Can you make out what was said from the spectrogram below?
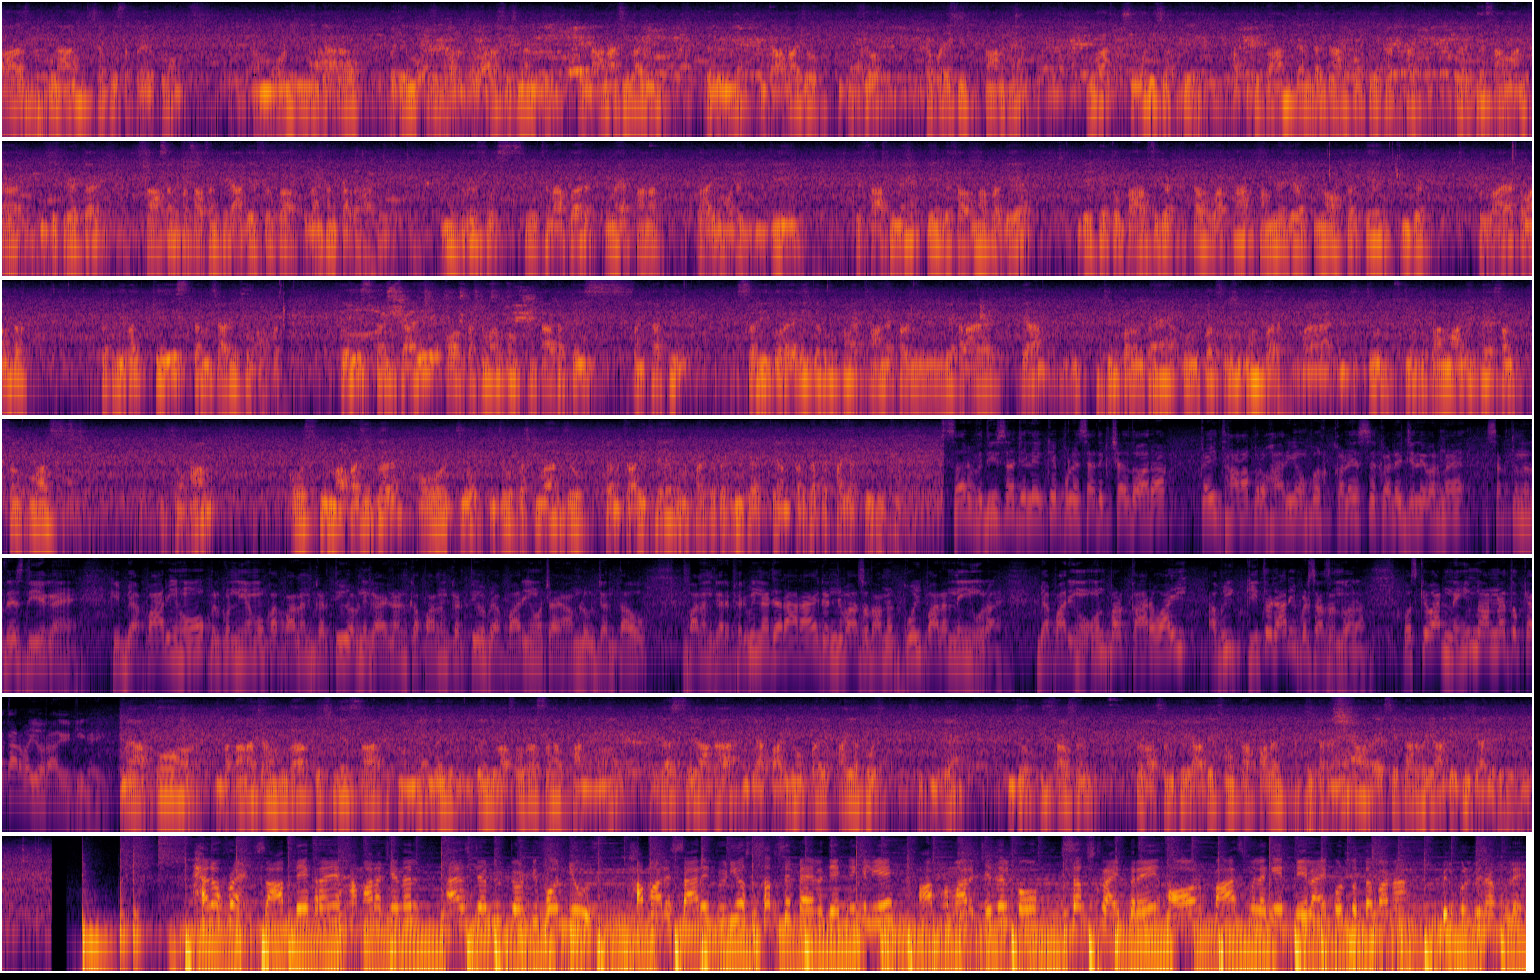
आज दिनांक छब्बीस अप्रैल को मॉर्निंग में ग्यारह बजे मुख्य द्वारा सूचना मिली कि नाना जी वाली गली में दावा जो जो कपड़े की दुकान है, वह चोरी चुपके अब दुकान के अंदर ग्राहकों को इकट्ठा करके सामान का विक्रय कर शासन प्रशासन के आदेशों का उल्लंघन कर रहा है। मुखबिर सूचना पर मैं थाना प्रभारी महोदय जी के साथ में, टीम के साथ वहाँ पर गए। देखे तो बाहर से गेट ठका हुआ था। हमने जब नॉक करके गेट खुलवाया तो अंदर तकरीबन तेईस कर्मचारी थे वहाँ पर। तेईस कर्मचारी और कस्टमरों को मिटाकर तेईस संख्या थी। सभी को रैली के रूप में थाने पर लेकर आया गया। जिन पर उनके उन पर उन, उन पर जो जो दुकान मालिक है संत संत कुमार चौहान और उसकी माता जी पर और जो जो कस्टमर जो कर्मचारी थे उन पर एकेडमिक एक्ट के अंतर्गत एफ़ आई आर की गई है। सर, विदिशा ज़िले के पुलिस अधीक्षक द्वारा कई थाना प्रभारियों को कड़े से कड़े ज़िले भर में सख्त निर्देश दिए गए हैं कि व्यापारी हों, बिल्कुल नियमों का पालन करते हुए अपनी गाइडलाइंस का पालन करते हुए व्यापारी हों, चाहे आम लोग, जनता हो, पालन करें। फिर भी नज़र आ रहा है, गंज वासुदा में कोई पालन नहीं हो रहा है। व्यापारी हों, उन पर कार्रवाई अभी की तो जा रही प्रशासन द्वारा। उसके बाद नहीं मानना है तो क्या कार्रवाई और आगे की जाएगी? मैं आपको बताना चाहूँगा, पिछले सात दिनों में गंज गंज बासौदा शहर थाने में दस से ज़्यादा व्यापारियों पर एफ़ आई आर हो चुकी है, जो कि शासन, प्रशासन के आदेशों का पालन कर रहे हैं और ऐसी कार्रवाई आगे भी जारी रहेगी। हेलो फ्रेंड्स आप देख रहे हैं हमारा channel S W twenty four news हमारे सारे वीडियो सबसे पहले देखने के लिए आप हमारे चैनल को सब्सक्राइब करें और पास में लगे बेल आइकन को दबाना बिल्कुल भी ना भूलें।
